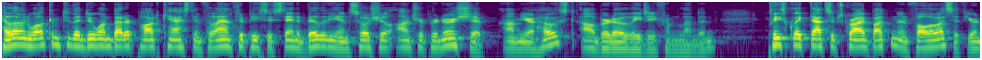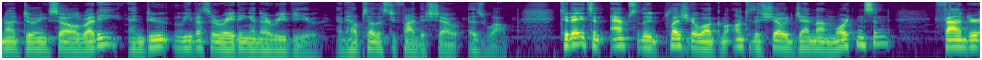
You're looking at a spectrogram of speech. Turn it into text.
Hello and welcome to the Do One Better podcast in philanthropy, sustainability, and social entrepreneurship. I'm your host, Alberto Lidji from London. Please click that subscribe button and follow us if you're not doing so already, and do leave us a rating and a review. It helps others to find the show as well. Today, it's an absolute pleasure to welcome onto the show Gemma Mortensen, founder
